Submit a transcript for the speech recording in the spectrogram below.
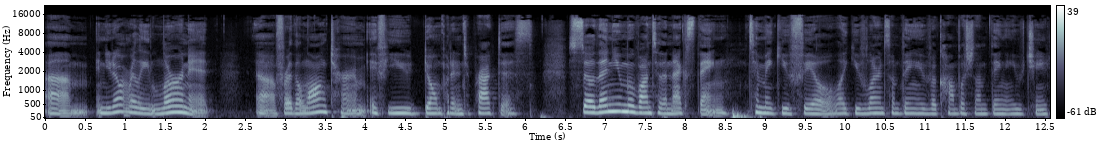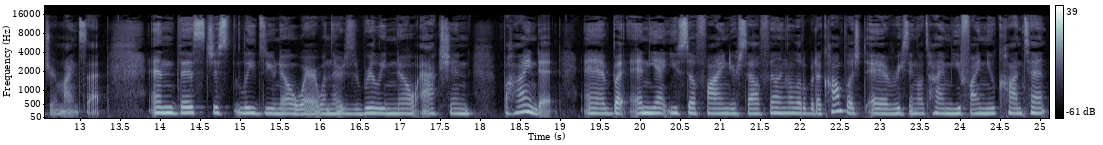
um, and you don't really learn it uh, for the long term if you don't put it into practice so then you move on to the next thing to make you feel like you've learned something you've accomplished something you've changed your mindset. And this just leads you nowhere when there's really no action behind it. And but and yet you still find yourself feeling a little bit accomplished every single time you find new content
